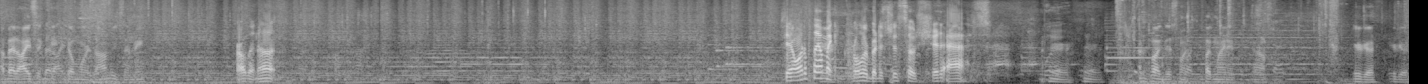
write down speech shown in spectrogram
I bet Isaac can't kill more zombies than me. probably not. See, I want to play on my controller, but it's just so shit ass. Here, here. Unplug this one. Plug mine in. No. You're good. You're good.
